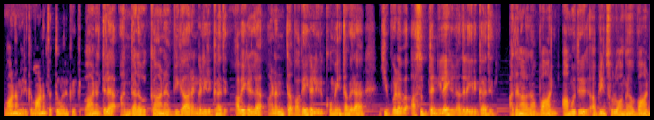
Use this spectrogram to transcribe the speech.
வானம் இருக்குது வான தத்துவம் இருக்குது வானத்தில் அந்த அளவுக்கான விகாரங்கள் இருக்காது. அவைகளில் அனந்த வகைகள் இருக்குமே தவிர இவ்வளவு அசுத்த நிலைகள் அதில் இருக்காது. அதனால தான் வான் அமுது அப்படின்னு சொல்லுவாங்க வான்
